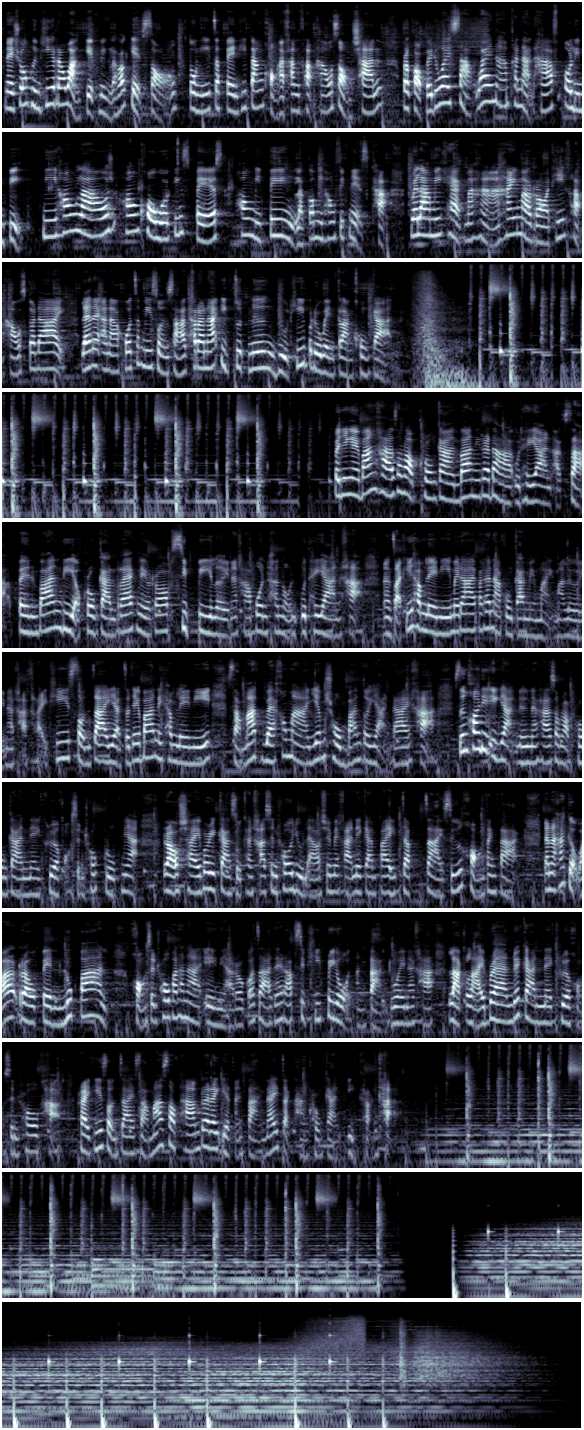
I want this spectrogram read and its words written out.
ในช่วงพื้นที่ระหว่างเกต1แล้วก็เกต2 ตรงนี้จะเป็นที่ตั้งของอาคารคลับเฮาส์2ชั้น ประกอบไปด้วยสระว่ายน้ำขนาดฮาฟโอลิมปิก มีห้อง lounge ห้อง co-working space ห้อง meeting แล้วก็มีห้องฟิตเนสค่ะ เวลามีแขกมาหาให้มารอที่ Clubhouse ก็ได้ และในอนาคตจะมีสวนสาธารณะอีกจุดหนึ่งอยู่ที่บริเวณกลางโครงการ เป็นยังไงบ้างคะสำหรับโครงการบ้านนิรดาอุทยานอักษะ เป็นบ้านเดี่ยวโครงการแรกในรอบ 10 ปีเลยนะคะ บนถนนอุทยานค่ะ หลังจากที่ทำเลนี้ไม่ได้พัฒนาโครงการใหม่ ๆ มาเลยนะคะ ใครที่สนใจอยากจะได้บ้านในทำเลนี้ สามารถแวะเข้ามาเยี่ยมชมบ้านตัวอย่างได้ค่ะ ซึ่งข้อดีอีกอย่างหนึ่งนะคะสำหรับโครงการในเครือของ Central Group เนี่ยเราใช้บริการศูนย์การค้า Central อยู่แล้วใช่ไหมคะในการไปจับจ่ายซื้อของต่างๆดังนั้นถ้าเกิดว่าเราเป็นลูกบ้านของ Central พัฒนาเองเนี่ยเราก็จะได้รับสิทธิประโยชน์ต่างๆ ด้วยนะคะ หลากหลายแบรนด์ด้วยกันในเครือของ Central ค่ะ ใครที่สนใจสามารถสอบถามรายละเอียดต่างๆ ได้จากทางโครงการอีกครั้งค่ะ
